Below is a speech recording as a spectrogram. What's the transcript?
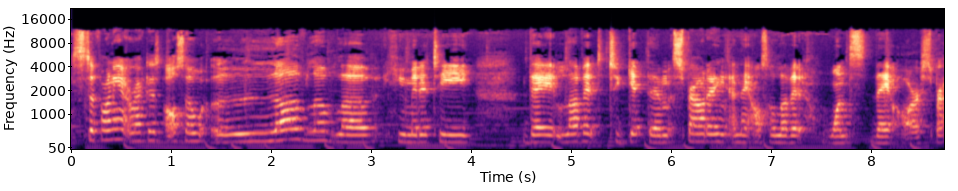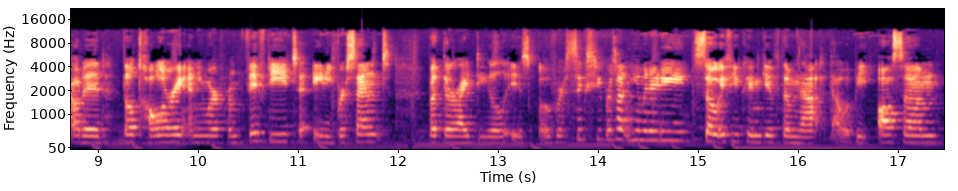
Stephania erectas also love, love, love humidity. They love it to get them sprouting and they also love it once they are sprouted. They'll tolerate anywhere from 50 to 80%, but their ideal is over 60% humidity. So if you can give them that, that would be awesome.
